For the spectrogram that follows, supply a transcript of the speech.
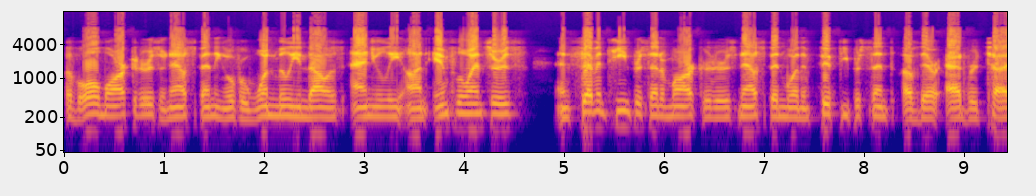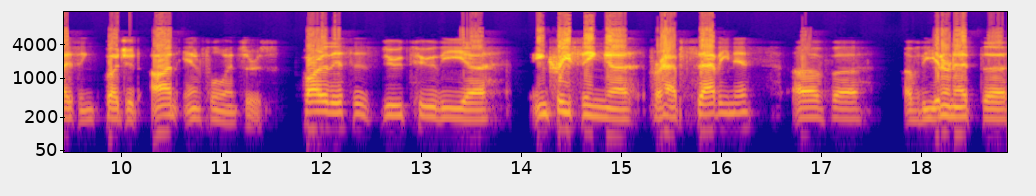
of all marketers are now spending over $1 million annually on influencers, and 17% of marketers now spend more than 50% of their advertising budget on influencers. Part of this is due to the uh, increasing, uh, perhaps, savviness of, uh, of the internet uh,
